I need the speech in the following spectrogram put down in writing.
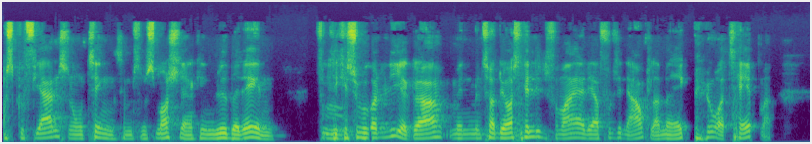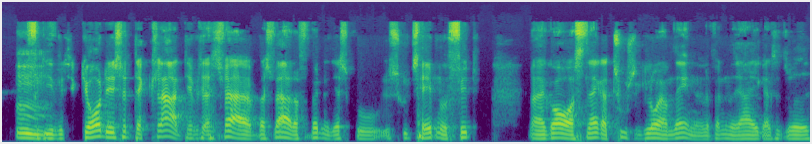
at skulle fjerne sådan nogle ting, som, som småsnacking i løbet af dagen, for mm. det kan super godt lide at gøre, men, men så er det også heldigt for mig, at jeg er fuldstændig afklaret med, at jeg ikke behøver at tabe mig. Mm. Fordi hvis jeg gjorde det, så er det klart, det ville være svært, være svært at forvente, at jeg skulle, jeg skulle tabe noget fedt, når jeg går og snakker 1000 kalorier om dagen, eller hvad ved jeg ikke, altså du ved,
